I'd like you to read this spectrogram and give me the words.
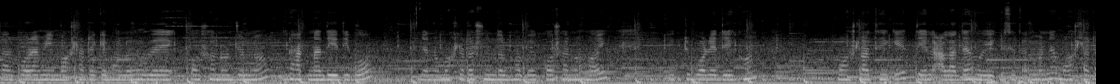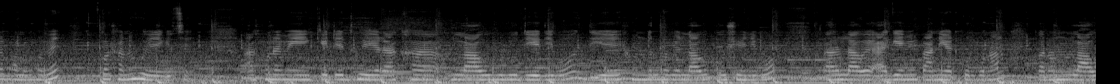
তারপর আমি মশলাটাকে ভালোভাবে কষানোর জন্য ঢাকনা দিয়ে দিব, যেন মশলাটা সুন্দরভাবে কষানো হয়। একটু পরে দেখুন, মশলা থেকে তেল আলাদা হয়ে গেছে। তার মানে মশলাটা ভালোভাবে কষানো হয়ে গেছে। এখন আমি কেটে ধুয়ে রাখা লাউগুলো দিয়ে দিব, দিয়ে সুন্দরভাবে লাউ কষিয়ে নিব। আর লাউয়ে আগে আমি পানি অ্যাড করব না, কারণ লাউ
